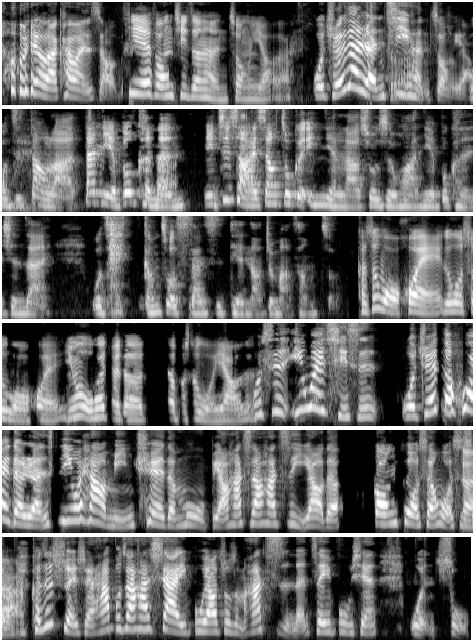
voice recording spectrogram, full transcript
没有啦，开玩笑的。企业风气真的很重要啦。我觉得人际很重要。我知道啦，但你也不可能，你至少还是要做个一年啦。说实话，你也不可能现在我才 刚做三四天，然后就马上走。可是我会，如果是我会，因为我会觉得这不是我要的。不是因为其实我觉得会的人是因为他有明确的目标，他知道他自己要的工作生活是什么。啊可是水水他不知道他下一步要做什么，他只能这一步先稳住，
